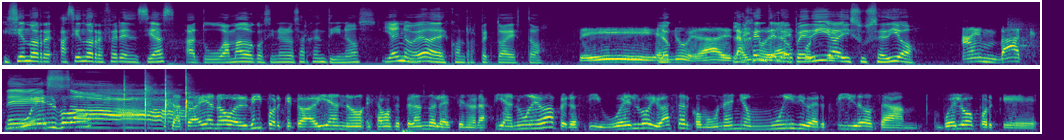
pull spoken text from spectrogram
y siendo re- haciendo referencias a tu amado cocineros argentinos. Y hay novedades con respecto a esto. Sí, hay Lo- novedades. La hay gente lo pedía porque y sucedió. I'm back, vuelvo. O sea, todavía no volví porque todavía no estamos esperando la escenografía nueva, pero sí, vuelvo y va a ser como un año muy divertido. O sea, vuelvo porque,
